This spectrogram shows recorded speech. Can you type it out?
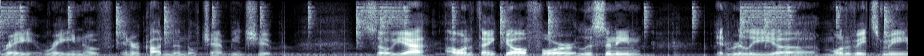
reign of intercontinental championship so yeah i want to thank y'all for listening. It really uh, motivates me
